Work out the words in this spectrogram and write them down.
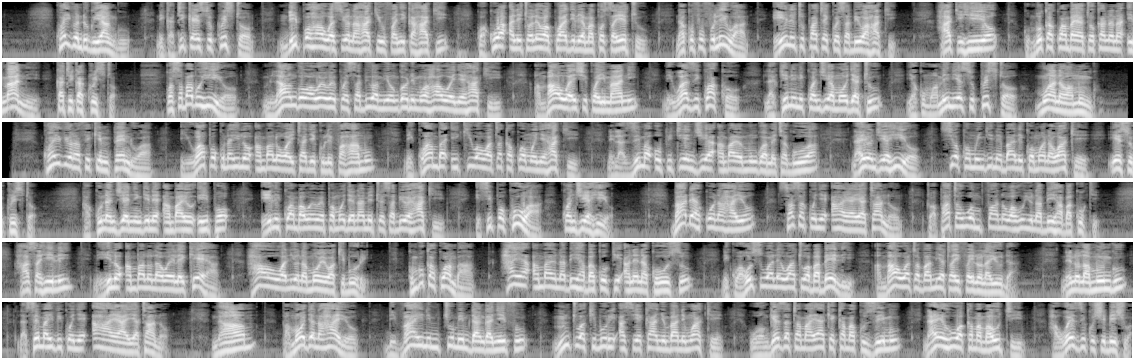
Kwa hivyo ndugu yangu ni katika yesu kristo ndipo hao wasio na haki hufanyika haki kwa kuwa alitolewa kwa ajili ya makosa yetu na kufufuliwa ili tupate kuhesabiwa haki. Haki hiyo kumbuka kwamba yatokana na imani katika kristo. Kwa sababu hiyo mlango wa wewe kuhesabiwa miongoni mwa hao wenye haki ambao waishi kwa imani ni wazi kwako lakini ni kwa njia moja tu ya kumwamini yesu kristo mwana wa mungu. Kwa hivyo rafiki mpendwa iwapo kuna hilo ambalo wahitaji kulifahamu ni kwamba ikiwa wataka kuwa mwenye haki ni lazima upitie njia ambayo mungu amechagua na hiyo njia hiyo sio kwa mwingine bali kwa mwana wake yesu kristo. Hakuna njia nyingine ambayo ipo ili kwamba wewe pamoja nami tuhesabiwe haki isipokuwa kwa njia hiyo. Baada ya kuona hayo sasa kwenye aya ya tano twapata huo mfano wa huyu nabii habakuki. Hasa hili ni hilo ambalo lawaelekea hao walio na moyo wa kiburi. Kumbuka kwamba haya ambayo nabii habakuki anena kuhusu ni kuwahusu wale watu wa babeli ambao watavamia taifa hilo la yuda. Neno la mungu lasema hivi kwenye aya ya tano. Naam pamoja na hayo divai ni mchumi mdanganyifu mtu wa kiburi asiyekaa nyumbani mwake huongeza tamaa yake kama kuzimu naye huwa kama mauti hawezi kushibishwa.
